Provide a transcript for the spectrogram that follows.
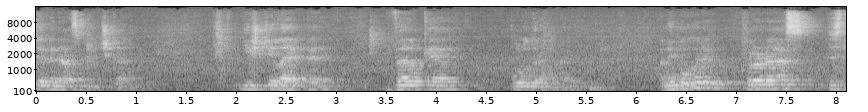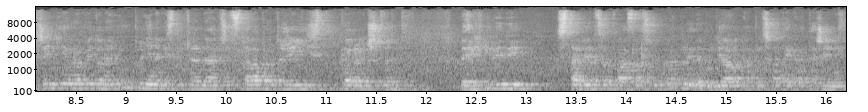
červená sklíčka. Ještě lépe velké polodrahokamy. A mimochodem pro nás ze střední Evropy to není úplně nemyslitelná představa, protože jistý Karel IV. ve chvíli, kdy stavěl Václavskou kapli nebo dělal kapli svaté Kateřiny,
